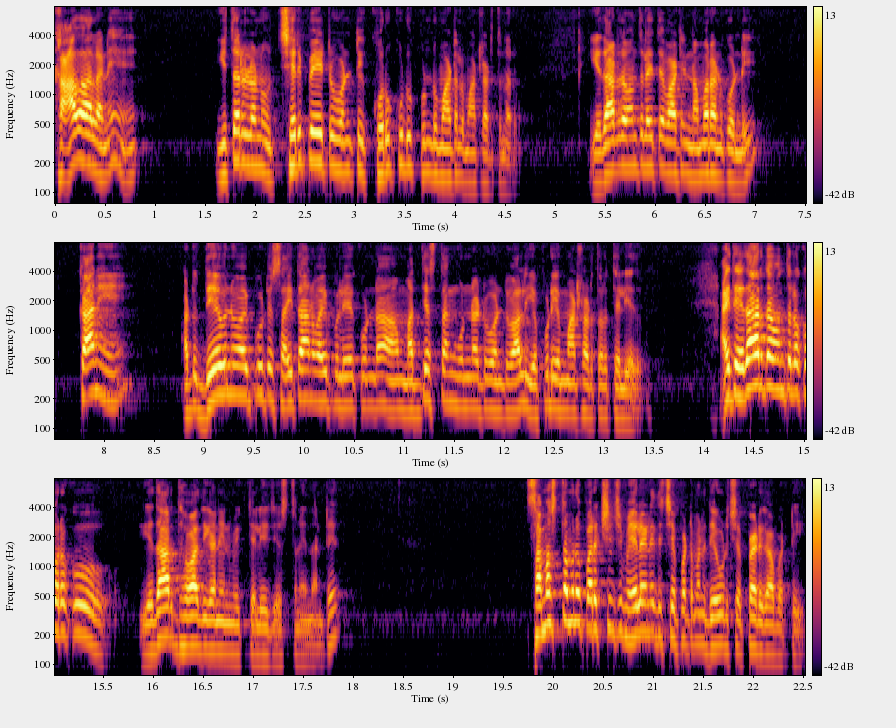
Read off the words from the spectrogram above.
కావాలనే ఇతరులను చెరిపేటువంటి కొరుకుడు పుండు మాటలు మాట్లాడుతున్నారు. యథార్థవంతులైతే వాటిని నమ్మరనుకోండి. కానీ అటు దేవుని వైపు ఇటు సైతాన్ వైపు లేకుండా మధ్యస్థంగా ఉన్నటువంటి వాళ్ళు ఎప్పుడు ఏం మాట్లాడతారో తెలియదు. అయితే యథార్థవంతుల కొరకు యథార్థవాదిగా నేను మీకు తెలియజేస్తున్నది ఏంటంటే సమస్తమును పరీక్షించి మేలైనది చెప్పటమని దేవుడు చెప్పాడు కాబట్టి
